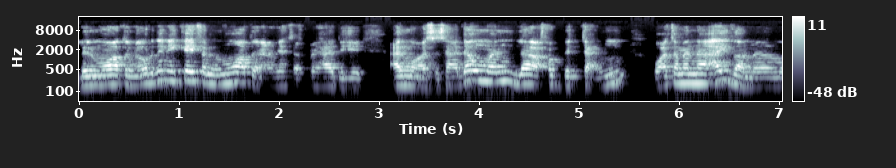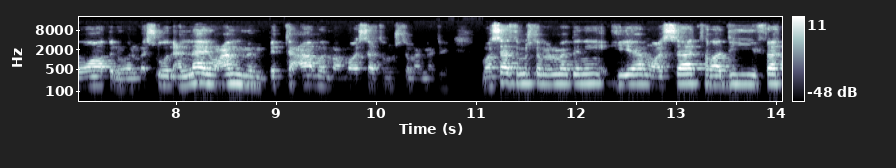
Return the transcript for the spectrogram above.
للمواطن الأردني كيف للمواطن أن يثق بهذه المؤسسة؟ دوما لا احب التعميم وأتمنى أيضا من المواطن والمسؤول أن لا يعمم بالتعامل مع مؤسسات المجتمع المدني. مؤسسات المجتمع المدني هي مؤسسات رديفة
